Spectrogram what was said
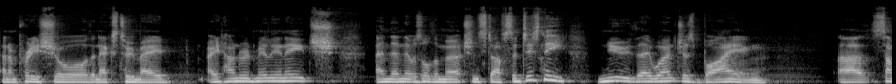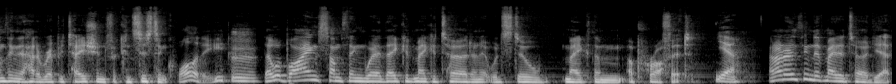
and I'm pretty sure the next two made 800 million each. And then there was all the merch and stuff. So Disney knew they weren't just buying uh, something that had a reputation for consistent quality. They were buying something where they could make a turd and it would still make them a profit. Yeah. And I don't think they've made a turd yet.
